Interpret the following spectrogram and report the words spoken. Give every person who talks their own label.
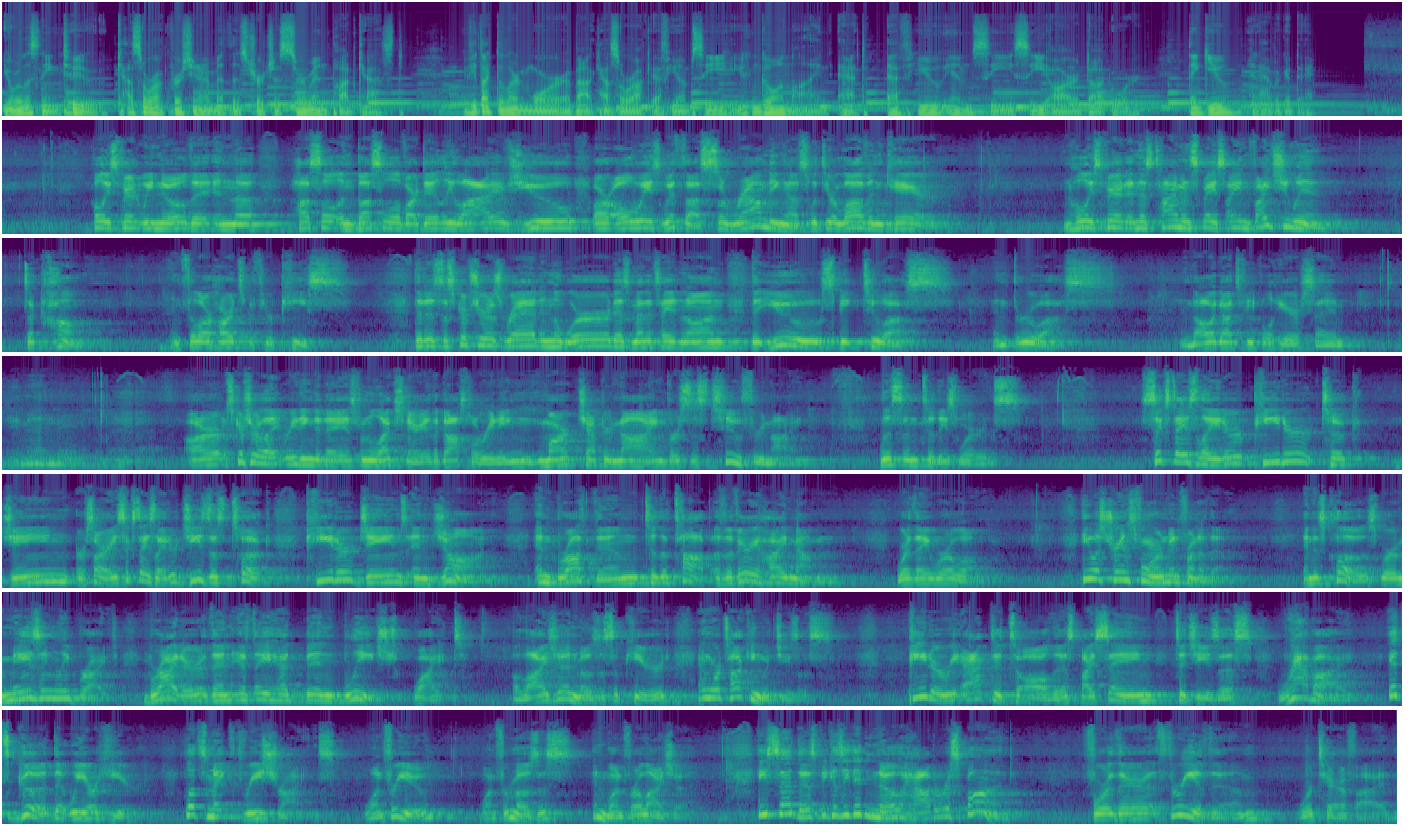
Speaker 1: You're listening to Castle Rock First United Methodist Church's Sermon Podcast. If you'd like to learn more about Castle Rock FUMC, you can go online at fumccr.org. Thank you and have a good day.
Speaker 2: Holy Spirit, we know that in the hustle and bustle of our daily lives, you are always with us, surrounding us with your love and care. And Holy Spirit, in this time and space, I invite you in to come and fill our hearts with your peace. That as the scripture is read and the word is meditated on, that you speak to us and through us. And all of God's people here say, Amen. Our scripture light reading today is from the lectionary, the gospel reading, Mark chapter 9, verses 2 through 9. Listen to these words. Six days later, Peter took James, or sorry, six days later, Jesus took Peter, James, and John and brought them to the top of a very high mountain where they were alone. He was transformed in front of them, and his clothes were amazingly bright brighter than if they had been bleached white. Elijah and Moses appeared and were talking with Jesus. Peter reacted to all this by saying to Jesus, Rabbi, it's good that we are here. Let's make three shrines one for you, one for Moses, and one for Elijah. He said this because he didn't know how to respond, for there three of them were terrified.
